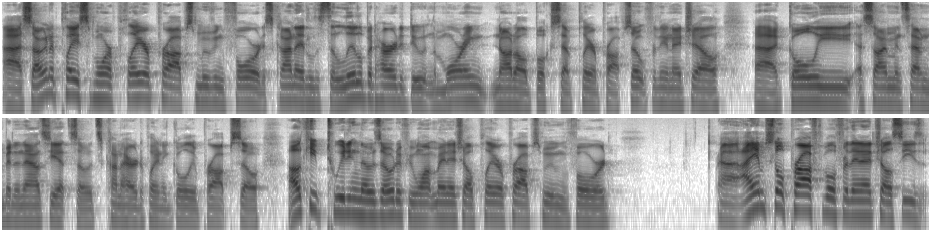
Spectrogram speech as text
Uh, so I'm going to play some more player props moving forward. It's kind of just a little bit hard to do it in the morning. Not all books have player props out for the NHL. Uh, goalie assignments haven't been announced yet, so it's kind of hard to play any goalie props. So I'll keep tweeting those out if you want my NHL player props moving forward. Uh, I am still profitable for the NHL season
